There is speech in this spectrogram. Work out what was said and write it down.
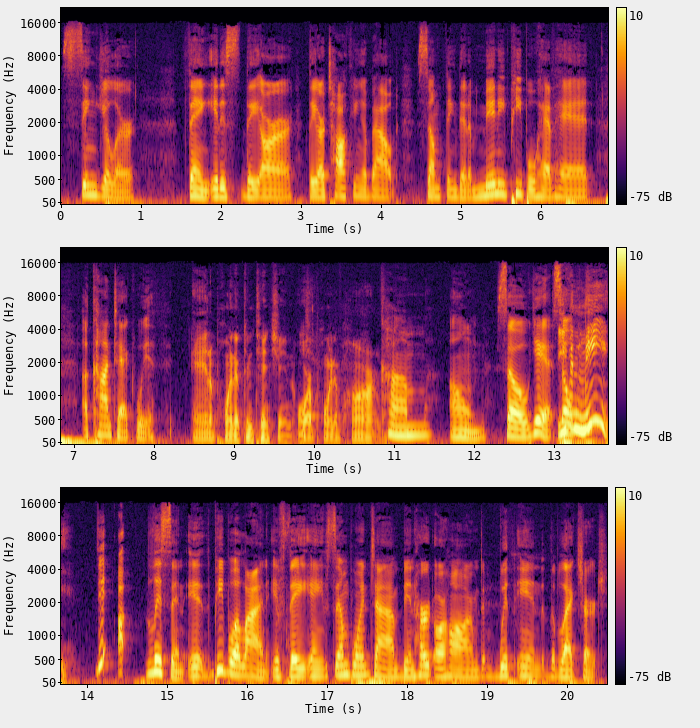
singular thing. It is they are they are talking about something that many people have had a contact with. and a point of contention or a point of harm. Come on. So yeah. So, Even me. Yeah, uh, listen, it, people are lying if they ain't some point in time been hurt or harmed within the black church.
